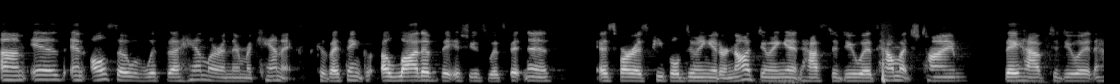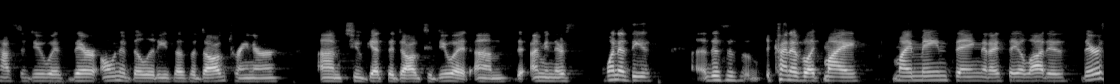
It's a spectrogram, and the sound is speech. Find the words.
um, is and also with the handler and their mechanics. Because I think a lot of the issues with fitness, as far as people doing it or not doing it, has to do with how much time they have to do it. It has to do with their own abilities as a dog trainer um, to get the dog to do it. Um, I mean, there's one of these this is kind of like my my main thing that I say a lot is there's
